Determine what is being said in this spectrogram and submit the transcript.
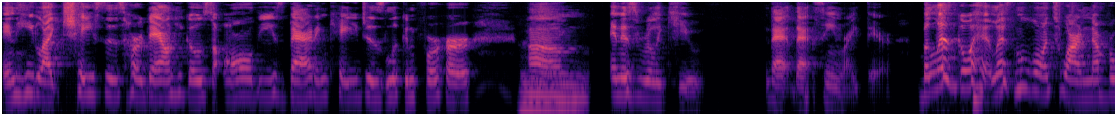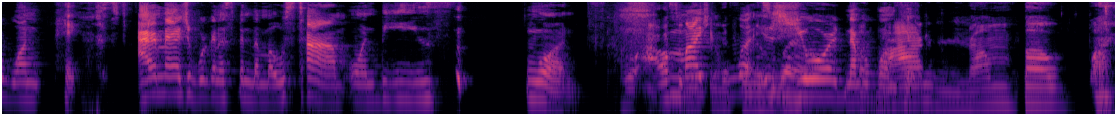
and he like chases her down. He goes to all these batting cages looking for her, um, and it's really cute that that scene right there. But let's go ahead. Let's move on to our number one pick. I imagine we're gonna spend the most time on these ones. well, Mike, what one is well, your number but one my pick? number one,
